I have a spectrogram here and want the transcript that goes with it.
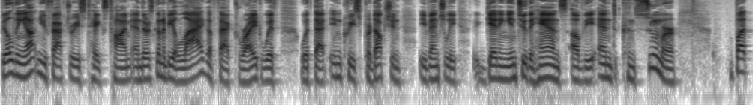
Building out new factories takes time and there's going to be a lag effect right with with that increased production eventually getting into the hands of the end consumer. But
